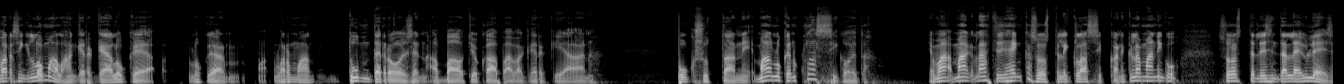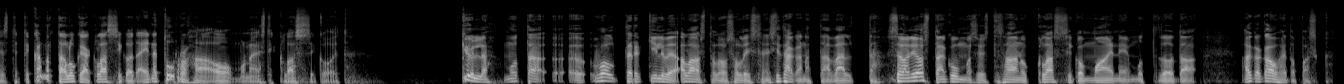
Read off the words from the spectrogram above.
varsinkin lomallahan kerkeää lukea, lukea varmaan tunteroisen about joka päivä kerkeää aina puksuttaa, niin mä oon lukenut klassikoita. Ja mä, mä lähtisin, Henkka suositteli klassikkoa, niin kyllä mä niinku suosittelisin tälle yleisesti, että kannattaa lukea klassikoita. Ei ne turhaa ole monesti klassikoita. Kyllä, mutta Walter Kilve alastalosalissa, niin sitä kannattaa välttää. Se on jostain kumman syystä saanut klassikon maineen, mutta tuota, aika kauheata paskaa.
